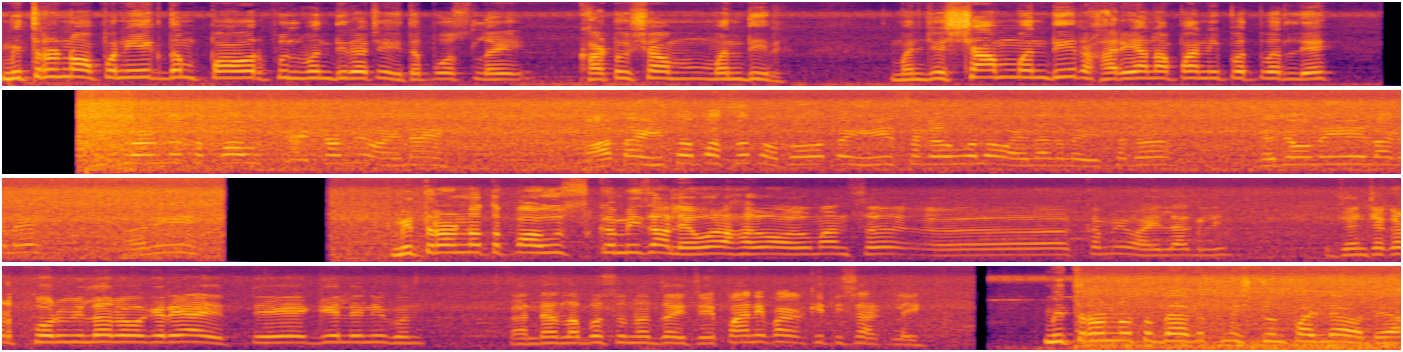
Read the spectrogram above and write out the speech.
मित्रांनो आपण एकदम पॉवरफुल मंदिराच्या इथं पोचलोय खाटूश्याम मंदिर म्हणजे श्याम मंदिर हरियाणा पानिपत मधले. मित्रांनो तर पाऊस काही कमी व्हाय नाही. आता इथं बसत होतो तर हे सगळं ओलं व्हायला लागलंय. हे सगळं त्याच्यावर यायला लागलंय. आणि मित्रांनो तर पाऊस कमी झाल्यावर हळूहळू माणसं कमी व्हायला लागली. ज्यांच्याकडे फोर व्हीलर वगैरे आहेत ते गेले निघून. कारण त्याला बसूनच जायचे पाणी बघा किती साठले मित्रांनो तर बॅगच निष्ठून पडल्या होत्या.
